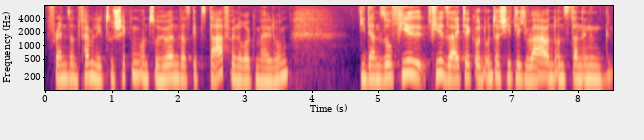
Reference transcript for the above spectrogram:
Friends und Family zu schicken und zu hören, was gibt es da für eine Rückmeldung, die dann so viel, vielseitig und unterschiedlich war und uns dann in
